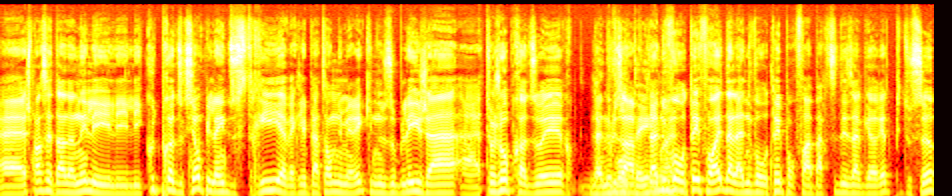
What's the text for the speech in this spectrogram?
Euh, je pense étant donné les, les, les coûts de production puis l'industrie avec les plateformes numériques qui nous obligent à, à toujours produire La de plus en nouveauté, plus- La ouais. nouveauté, faut être dans la nouveauté pour faire partie des algorithmes puis tout ça.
